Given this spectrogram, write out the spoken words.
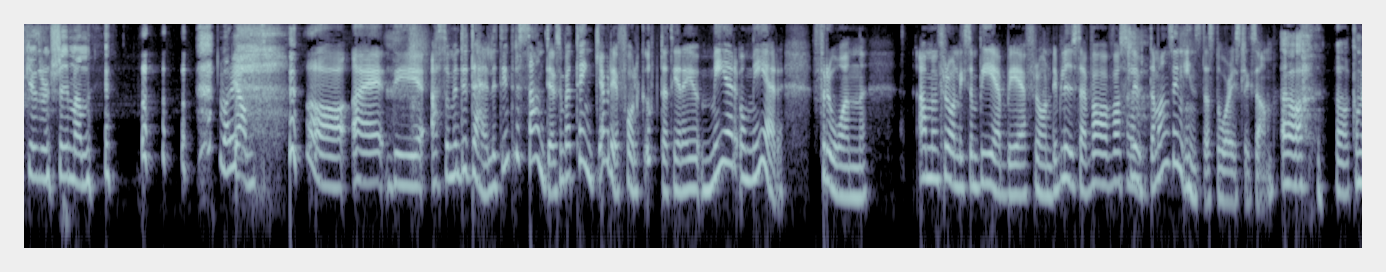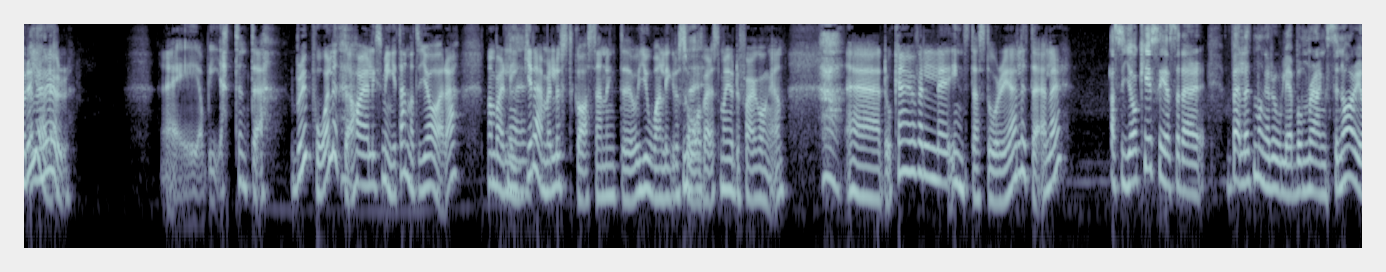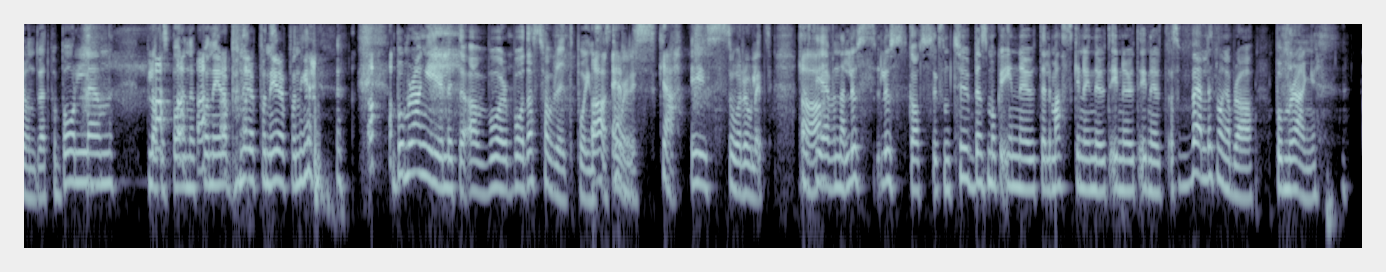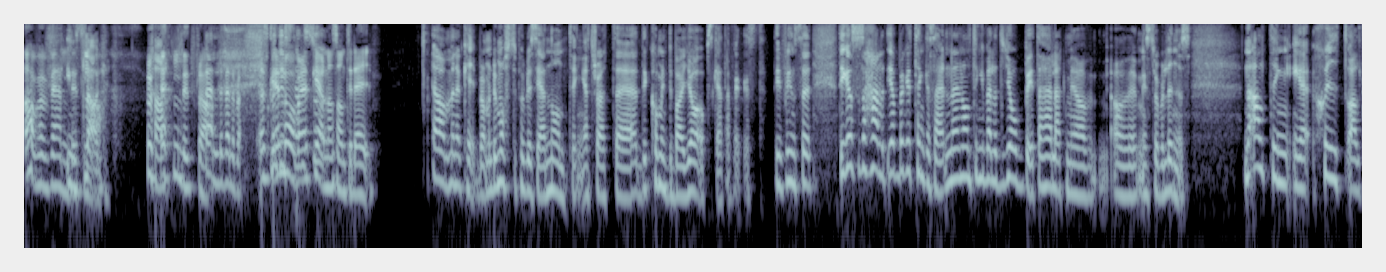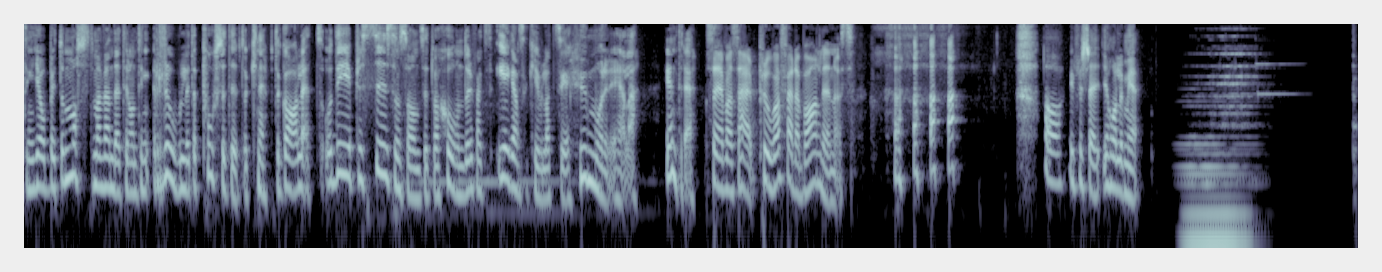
Gudrun Schyman variant. Ja, nej, det, alltså, men det där är lite intressant. Jag liksom börjar tänka på det. Folk uppdaterar ju mer och mer från, ja, men från liksom BB. Från, det blir så här, vad, vad slutar man sin Insta-stories liksom? Ja, ja, kommer du Eller göra det? Nej, jag vet inte. Det beror ju på lite. Har jag liksom inget annat att göra? Man bara Nej. ligger där med lustgasen och, inte, och Johan ligger och Nej. sover som man gjorde förra gången. Eh, då kan jag väl Insta-storya lite, eller? Alltså jag kan ju se sådär väldigt många roliga boomerang-scenarion. Du vet på bollen, pilatesbollen upp och ner, upp och ner, upp och ner, upp och ner. Boomerang är ju lite av vår bådas favorit på Ja, Insta-stories. älska! Det är så roligt. Kan Ja. se även den här lust, lustgats, liksom, tuben som åker in och ut eller masken in och ut, in och ut, in och ut. Alltså väldigt många bra boomerang. Ja, men väldigt Inslag. bra. Ja, väldigt bra. Väldigt, väldigt bra. Jag ska Men lova sen att jag ska göra någon sån till dig. Ja, men okej, bra. Men du måste publicera någonting. Jag tror att eh, det kommer inte bara jag uppskatta faktiskt. Det finns, eh, det är ganska så härligt. Jag brukar tänka så här, när någonting är väldigt jobbigt, det här har jag lärt mig av, av min storebror Linus. När allting är skit och allting är jobbigt, då måste man vända det till någonting roligt och positivt och knäppt och galet. Och det är precis en sån situation då det faktiskt är ganska kul att se humor i det hela. Är det inte det? Säger bara så här, prova föda barn Linus. Ja, i och för sig. Jag håller med.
